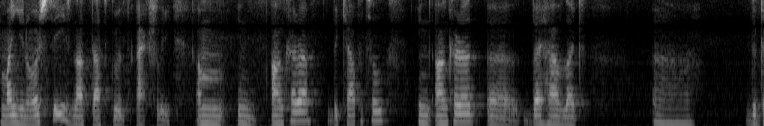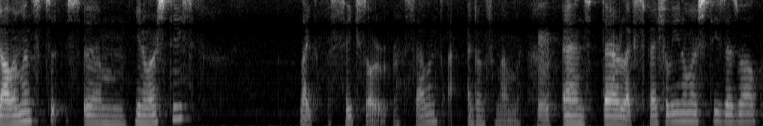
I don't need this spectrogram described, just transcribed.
my university is not that good actually. I'm in ankara the capital. In ankara uh, they have like uh, the government st- um, universities like six or seven I- i don't remember. Hmm. and there are like special universities as well.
